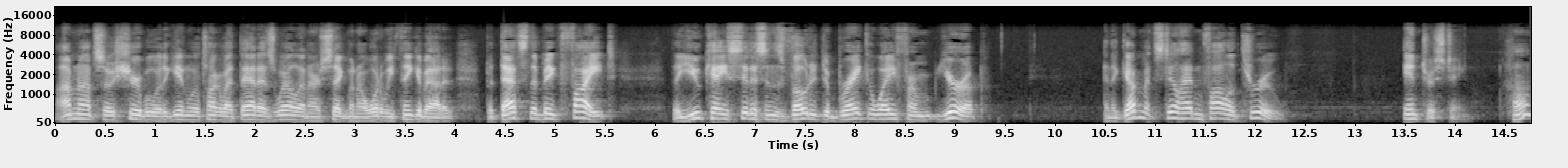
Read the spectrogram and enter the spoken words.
I'm not so sure, but again, we'll talk about that as well in our segment on what do we think about it. But that's the big fight the UK citizens voted to break away from Europe, and the government still hadn't followed through. Interesting, huh?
